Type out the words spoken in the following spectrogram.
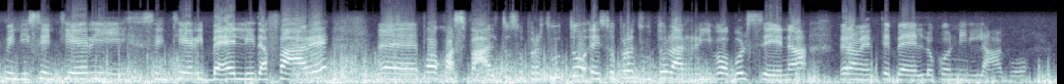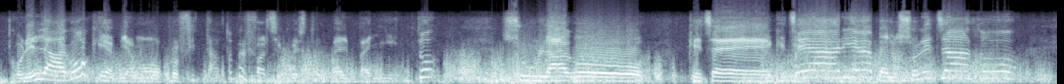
quindi sentieri, sentieri belli da fare, eh, poco asfalto soprattutto e soprattutto l'arrivo a Bolsena veramente bello con il lago. Con il lago che abbiamo approfittato per farci questo bel bagnetto su un lago che c'è, che c'è aria, bello soleggiato,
